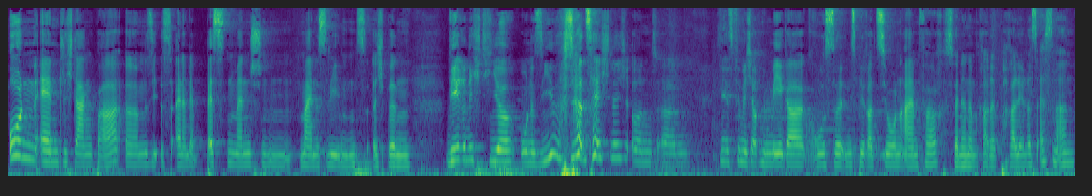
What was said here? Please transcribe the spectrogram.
unendlich dankbar. Ähm, sie ist einer der besten Menschen meines Lebens. Ich bin, wäre nicht hier ohne sie tatsächlich und ähm, sie ist für mich auch eine mega große Inspiration einfach. Svenja nimmt gerade parallel das Essen an.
